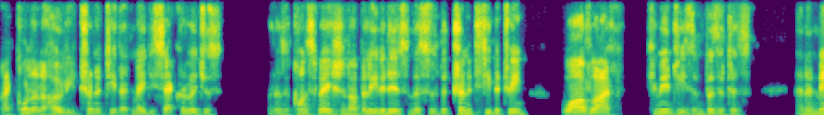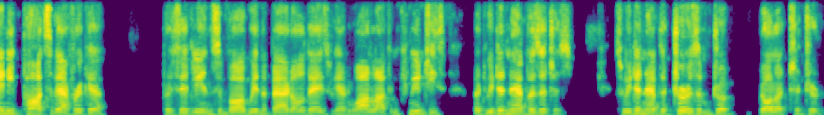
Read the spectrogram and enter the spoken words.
I call it a holy trinity that may be sacrilegious, but as a conservationist, I believe it is. And this is the trinity between wildlife, communities, and visitors. And in many parts of Africa, particularly in Zimbabwe in the bad old days, we had wildlife and communities, but we didn't have visitors. So we didn't have the tourism dollar to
